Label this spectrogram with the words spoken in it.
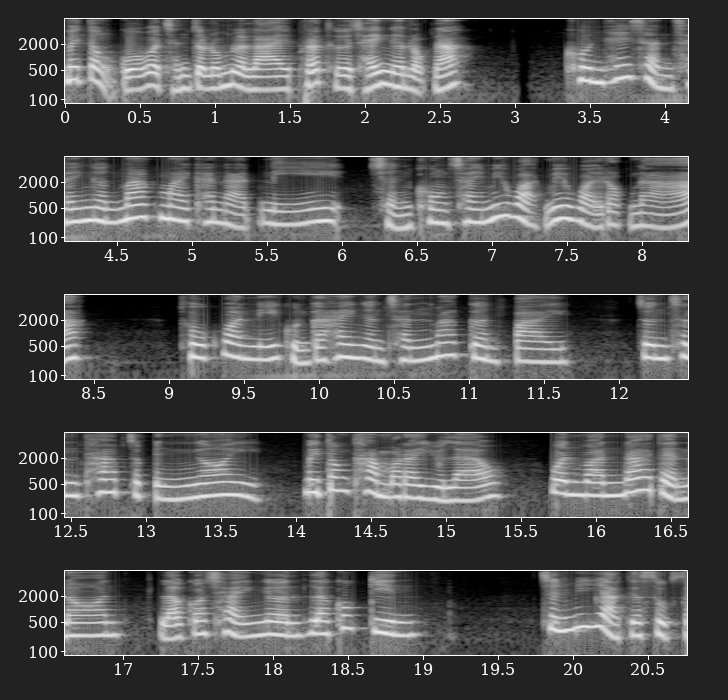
ไม่ต้องกลัวว่าฉันจะล้มละลาย เพราะเธอใช้เงินหรอกนะ คุณให้ฉันใช้เงินมากมายขนาดนี้ ฉันคงใช้ไม่หวาดไม่ไหวหรอกนะ ทุกวันนี้คุณก็ให้เงินฉันมากเกินไป จนฉันแทบจะเป็นง่อย ไม่ต้องทำอะไรอยู่แล้ว วันๆได้แต่นอน แล้วก็ใช้เงินแล้วก็กิน ฉันไม่อยากจะสุขส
